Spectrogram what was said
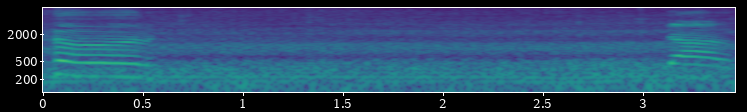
ਹੋਰ। ਚੱਲ।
